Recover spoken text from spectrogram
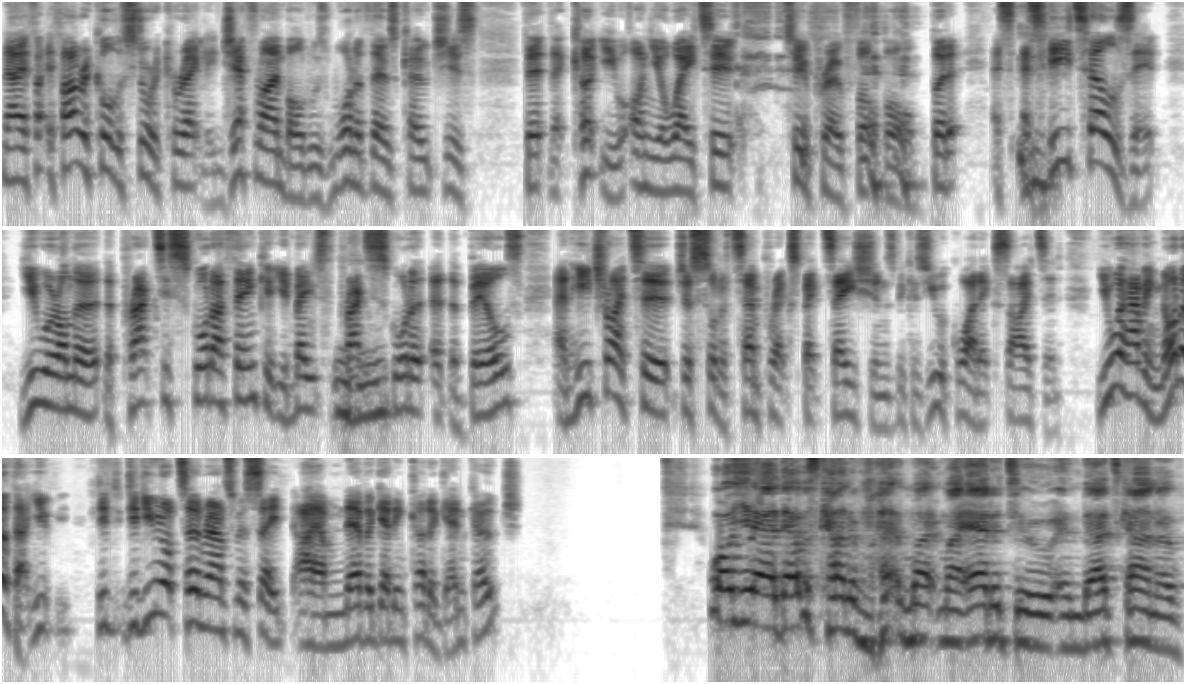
Now, if, if I recall the story correctly, Jeff Reinbold was one of those coaches that, that cut you on your way to to pro football. but as, as he tells it, you were on the, the practice squad, I think. You'd made it to the practice mm-hmm. squad at, at, the Bills, and he tried to just sort of temper expectations because you were quite excited. You were having none of that. You did did you not turn around to him and say, "I am never getting cut again, coach"? Well, yeah, that was kind of my, my, my attitude, and that's kind of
